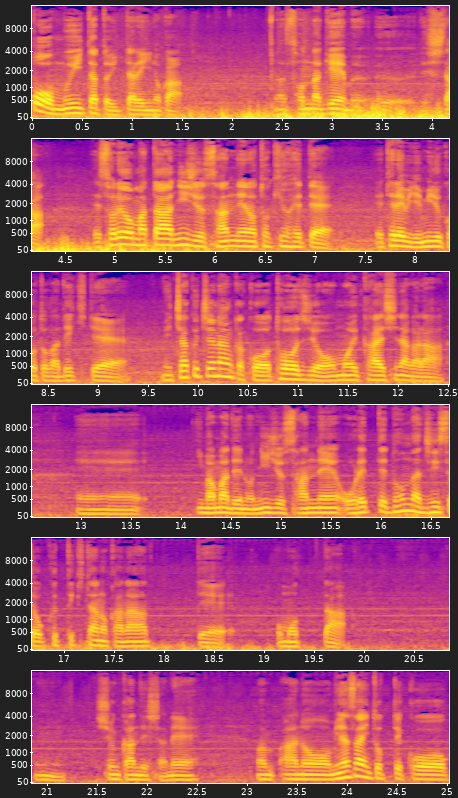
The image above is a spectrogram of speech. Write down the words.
ぽを向いたと言ったらいいのかそんなゲームでした。それをまた23年の時を経てテレビで見ることができてめちゃくちゃなんかこう当時を思い返しながら、えー今までの23年俺ってどんな人生を送ってきたのかなって思った、うん、瞬間でしたね、まあ、の皆さんにとってこ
